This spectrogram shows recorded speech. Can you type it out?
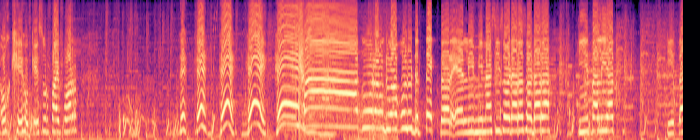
Oke oke Survivor. Heh heh heh heh heh ha kurang 20 detik tereliminasi saudara-saudara. Kita lihat. Kita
